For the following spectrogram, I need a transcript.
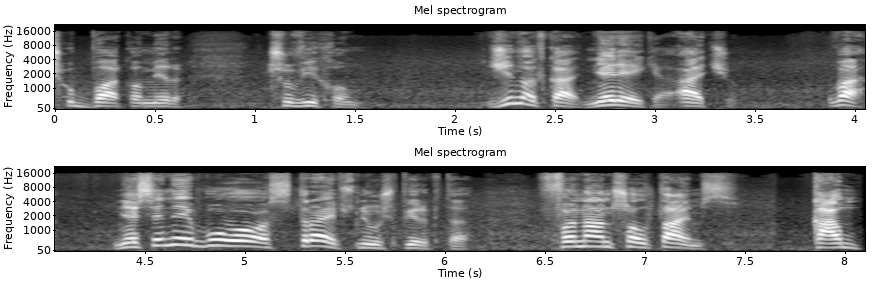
čiubakom ir čuvichom. Žinot ką, nereikia, ačiū. Va, neseniai buvo straipsnių užpirkta. Financial Times. Kam?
